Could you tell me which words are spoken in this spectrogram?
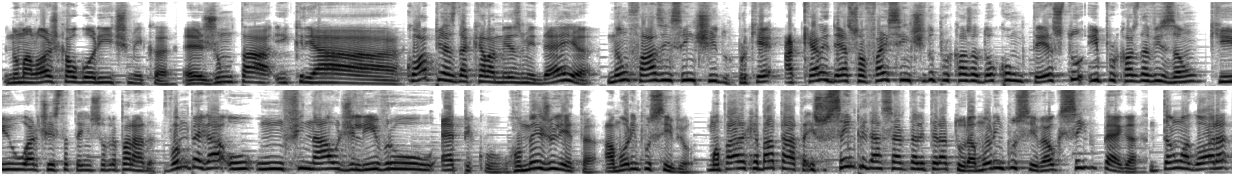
numa lógica algorítmica é, juntar e criar cópias daquela mesma ideia não fazem sentido porque aquela ideia só faz sentido por causa do contexto e por causa da visão que o artista tem sobre a parada. Vamos pegar o, um final de livro épico, Romeu e Julieta, Amor Impossível. Uma parada que é batata. Isso sempre dá certo na literatura. Amor Impossível é o que sempre pega. Então agora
